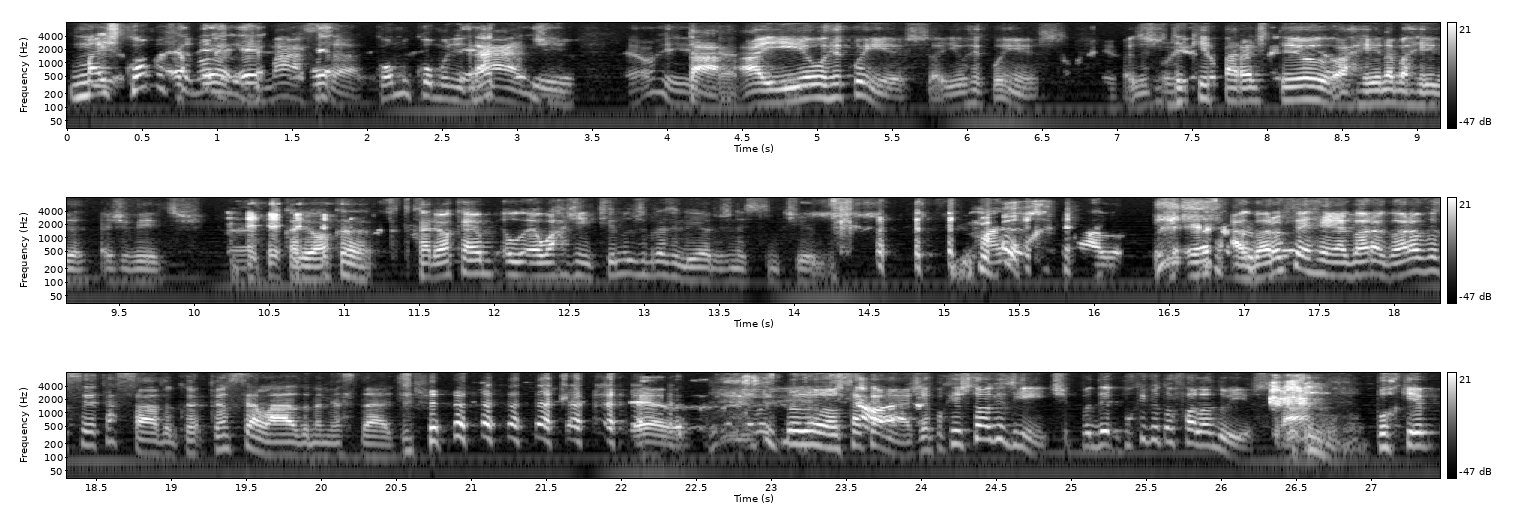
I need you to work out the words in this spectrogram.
mas como é, fenômeno é, é, de massa, é, como comunidade. É. Tá, cara. aí eu reconheço, aí eu reconheço. Mas a gente tem que parar de ter a rei na barriga, às vezes. É. Carioca, carioca é o, é o, argentino dos brasileiros nesse sentido. agora eu ferrei, agora, agora eu vou ser caçado, cancelado na minha cidade. É. Não, não, não, sacanagem. É porque estou aqui o seguinte: por, que, que eu estou falando isso? Tá? Porque,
